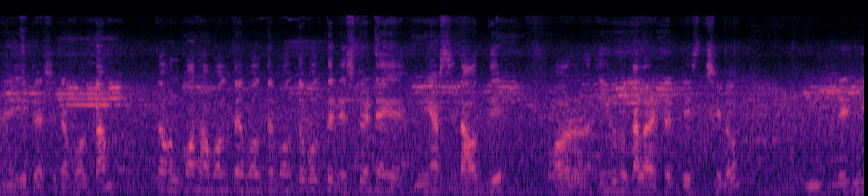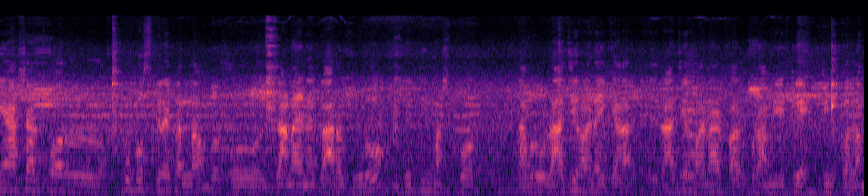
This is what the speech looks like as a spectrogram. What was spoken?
হ্যাঁ এটা সেটা বলতাম। তখন কথা বলতে বলতে বলতে বলতে রেস্টুরেন্টে নিয়ে আসছি দাওয়াত দিয়ে। ওর ইউনো কালার একটা ড্রেস ছিল। নিয়ে আসার পর প্রপোজ করে ফেললাম। ও জানায় না আরও ঘুরো। দুই তিন মাস পর তারপর ও রাজি হয় নাই রাজি না তারপর আমি একটু অ্যাক্টিং করলাম।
